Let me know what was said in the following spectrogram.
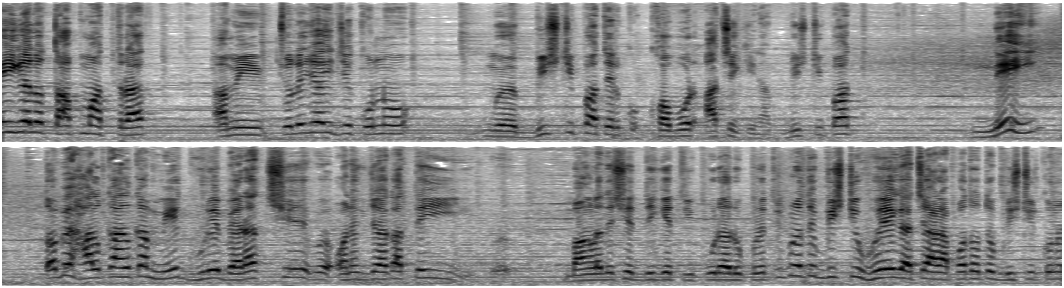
এই গেল তাপমাত্রা। আমি চলে যাই যে কোনো বৃষ্টিপাতের খবর আছে কিনা। বৃষ্টিপাত নেই, তবে হালকা হালকা মেঘ ঘুরে বেড়াচ্ছে অনেক জায়গাতেই বাংলাদেশের দিকে ত্রিপুরার উপরে। ত্রিপুরাতে বৃষ্টি হয়ে গেছে, আর আপাতত বৃষ্টির কোনো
